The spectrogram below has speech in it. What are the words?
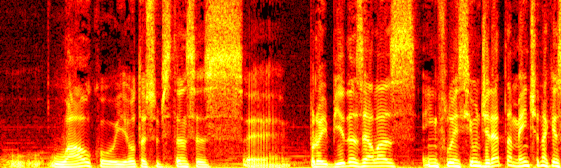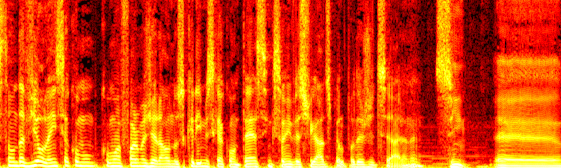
o, o álcool e outras substâncias é, proibidas, elas influenciam diretamente na questão da violência como, como uma forma geral, nos crimes que acontecem, que são investigados pelo Poder Judiciário, né? Sim. é,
